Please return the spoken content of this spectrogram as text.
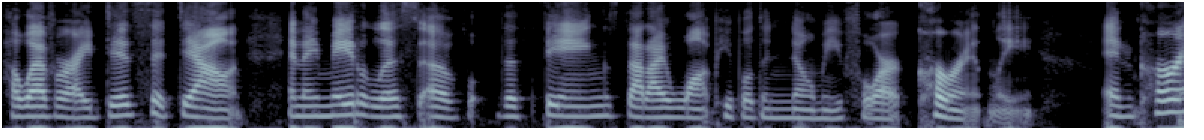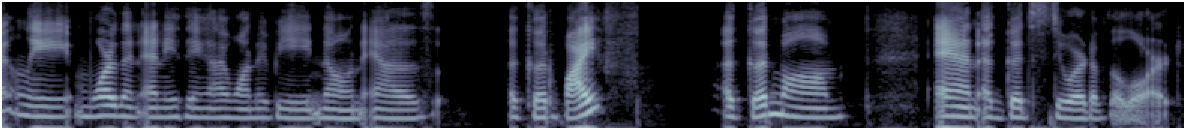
However, I did sit down and I made a list of the things that I want people to know me for currently. And currently, more than anything, I want to be known as a good wife, a good mom, and a good steward of the Lord.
